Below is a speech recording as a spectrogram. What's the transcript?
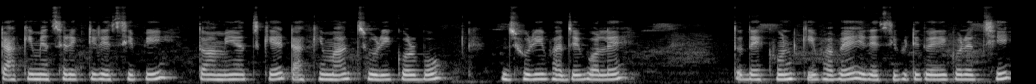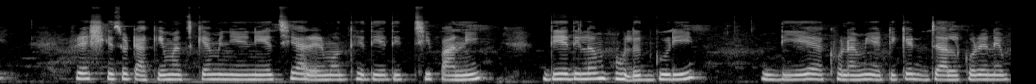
টাকি মাছের একটি রেসিপি। তো আমি আজকে টাকি মাছ ঝুরি করব। ঝুরি ভাজে বলে। তো দেখুন কীভাবে এই রেসিপিটি তৈরি করেছি। ফ্রেশ কিছু টাকি মাছকে আমি নিয়ে নিয়েছি আর এর মধ্যে দিয়ে দিচ্ছি পানি। দিয়ে দিলাম হলুদ গুঁড়ি। দিয়ে এখন আমি এটিকে জাল করে নেব।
